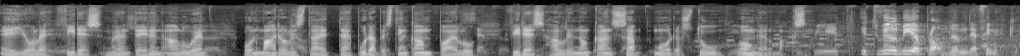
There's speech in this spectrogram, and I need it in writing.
ei ole Fides-myönteinen alue, on mahdollista, että Budapestin kamppailu Fides-hallinnon kanssa muodostuu ongelmaksi. It will be a problem definitely.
